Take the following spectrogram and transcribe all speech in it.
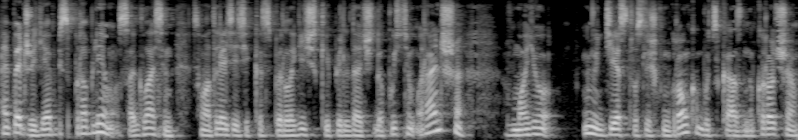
Опять же, я без проблем согласен смотреть эти конспирологические передачи. Допустим, раньше в мое ну, детство слишком громко будет сказано. Короче,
